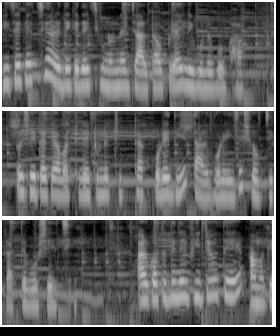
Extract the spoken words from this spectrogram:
ভিজে গেছি, আর এদিকে দেখছি উনুনের জালটাও প্রায় লেবু লেবু ভাব তো সেটাকে আবার ঠেলে টুলে ঠিকঠাক করে দিয়ে তারপরে এই যে সবজি কাটতে বসেছি। আর গতদিনের ভিডিওতে আমাকে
